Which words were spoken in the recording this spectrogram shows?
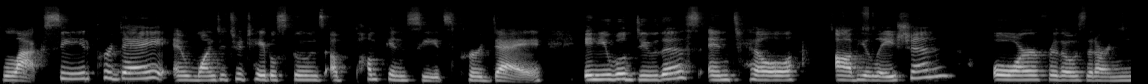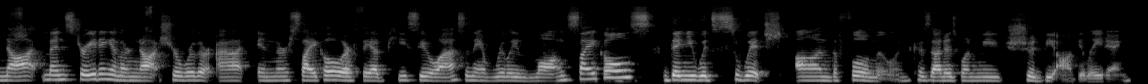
flaxseed per day and one to two tablespoons of pumpkin seeds per day. And you will do this until ovulation, or for those that are not menstruating and they're not sure where they're at in their cycle, or if they have PCOS and they have really long cycles, then you would switch on the full moon because that is when we should be ovulating.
